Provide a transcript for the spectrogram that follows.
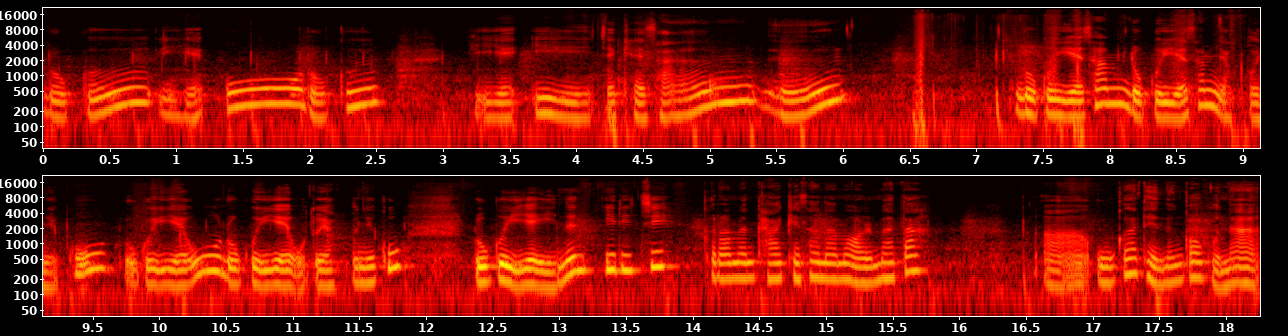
로그 2의 5 로그 2의 2 이제 계산은 로그 2의 3, 로그 2의 3 약분이고 로그 2의 5, 로그 2의 5도 약분이고 로그 2의 2는 1이지? 그러면 다 계산하면 얼마다? 아, 5가 되는 거구나.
